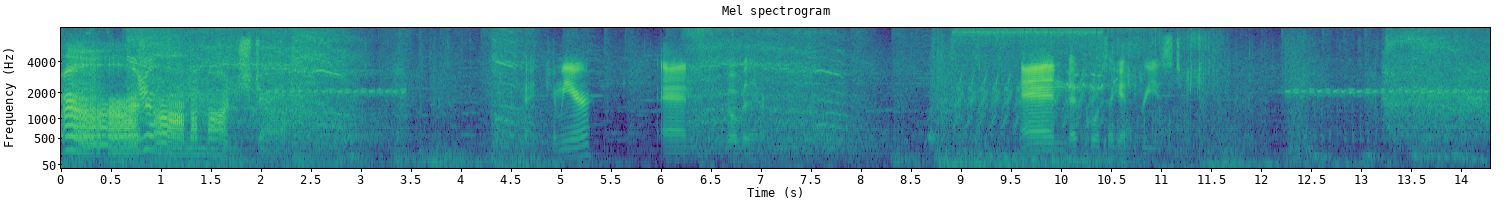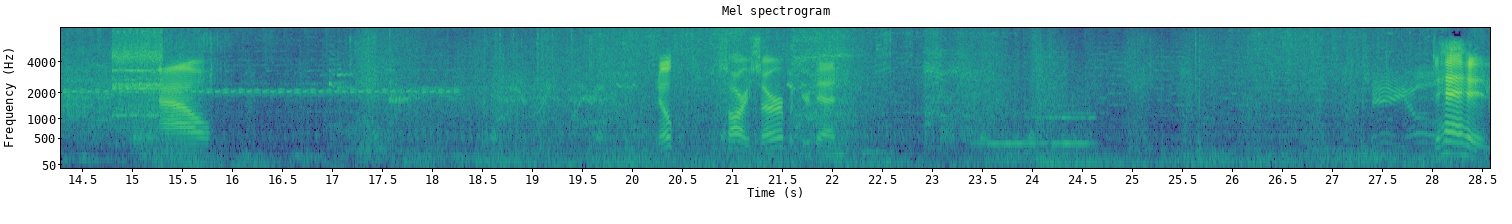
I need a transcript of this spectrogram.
I'm a monster. Okay, come here and go over there. And of course I get freezed. Ow. Nope. Sorry, sir, but you're dead. Dead!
